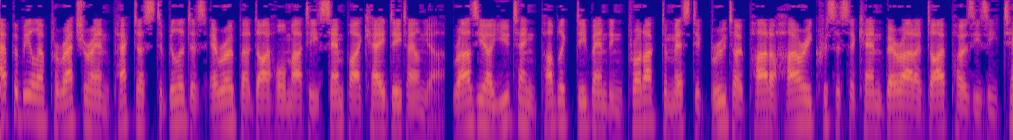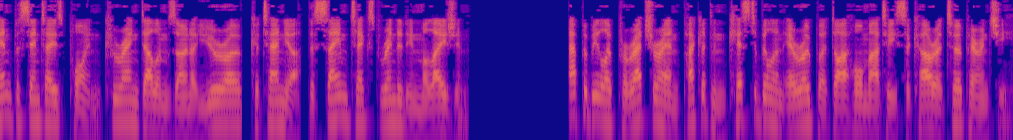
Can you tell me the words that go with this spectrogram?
Apabila peraturan Pakta Stabilitas Eropa dihormati sampai ke detailnya, rasio utang Public dibanding produk domestik bruto pada hari krisis akan berada di posisi 10 percentage point kurang dalam zona euro, katanya, the same text rendered in Malaysian, Apabila peraturan Pakatan Kestabilan Eropa dihormati secara terperinci,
